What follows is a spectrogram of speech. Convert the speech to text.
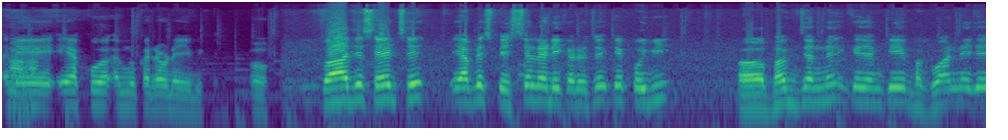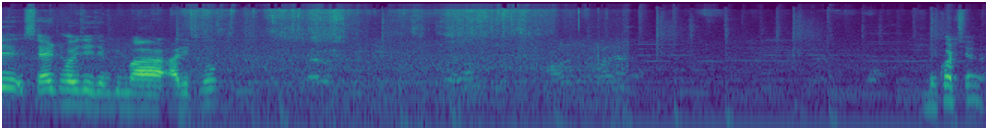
અને એ આખો એમનું કરાવડાવીએ બી તો આ જે સેટ છે એ આપણે સ્પેશિયલ રેડી કર્યો છે કે કોઈ બી ભક્તજનને કે જેમ કે ભગવાનને જે સેટ હોય છે જેમ કે આ રીતનું મુકટ છે ને?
